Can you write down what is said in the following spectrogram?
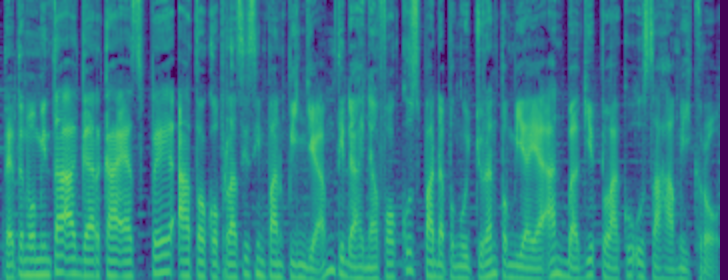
Teten meminta agar KSP atau koperasi simpan pinjam tidak hanya fokus pada pengucuran pembiayaan bagi pelaku usaha mikro,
